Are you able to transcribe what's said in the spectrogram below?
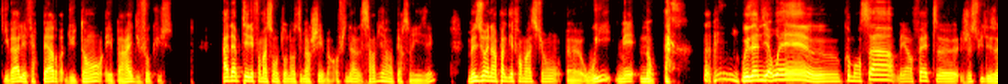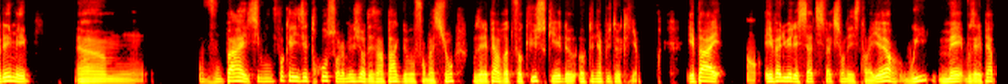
qui va les faire perdre du temps et pareil, du focus. Adapter les formations aux tendances du marché, ben, au final, ça revient à personnaliser. Mesurer l'impact des formations, euh, oui, mais non. vous allez me dire, ouais, euh, comment ça? Mais en fait, euh, je suis désolé, mais vous, pareil, si vous vous focalisez trop sur la mesure des impacts de vos formations, vous allez perdre votre focus qui est d'obtenir plus de clients. Et pareil, évaluer les satisfactions des travailleurs, oui, mais vous allez perdre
